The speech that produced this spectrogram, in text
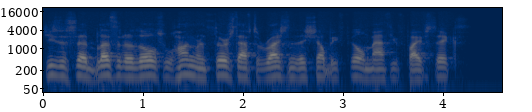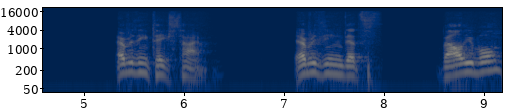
Jesus said, Blessed are those who hunger and thirst after righteousness, they shall be filled. Matthew 5 6. Everything takes time. Everything that's valuable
